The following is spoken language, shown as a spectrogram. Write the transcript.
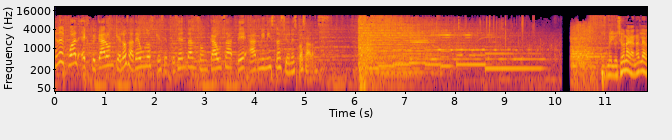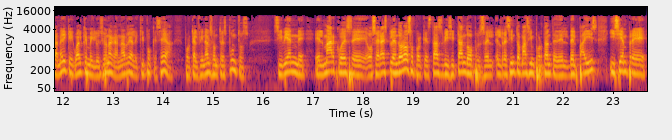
en el cual explicaron que los adeudos que se presentan son causa de administraciones pasadas. Pues me ilusiona ganarle al América igual que me ilusiona ganarle al equipo que sea, porque al final son tres puntos si bien eh, el marco es eh, o será esplendoroso porque estás visitando pues el, recinto más importante del, del, país y siempre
